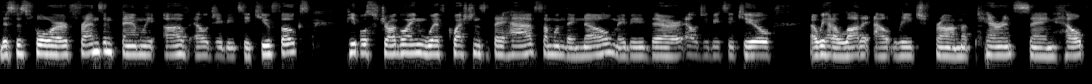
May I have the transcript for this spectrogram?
This is for friends and family of LGBTQ folks, people struggling with questions that they have, someone they know, maybe they're LGBTQ. Uh, we had a lot of outreach from parents saying, help,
